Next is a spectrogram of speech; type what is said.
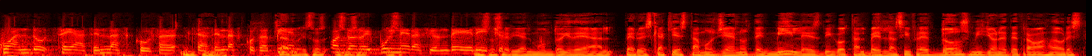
cuando se hacen las cosas, se hacen las cosas bien, cuando no hay vulneración de derechos. Eso sería el mundo ideal, pero es que aquí estamos llenos de miles, digo tal vez la cifra de dos millones de trabajadores,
